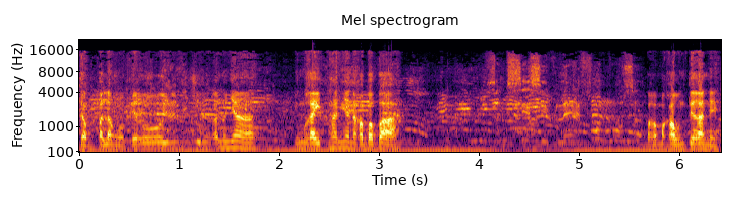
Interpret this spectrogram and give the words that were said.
Jab pa lang oh. Pero yung, yung ano niya, yung right hand niya nakababa ah. Baka makauntiran eh.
